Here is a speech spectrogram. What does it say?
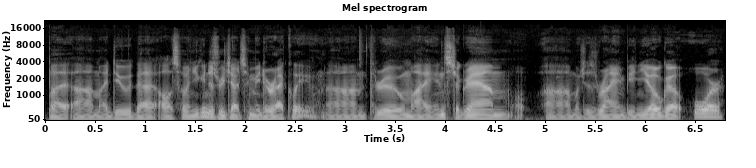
But um, I do that also, and you can just reach out to me directly um, through my Instagram, um, which is Ryan Bean Yoga, or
